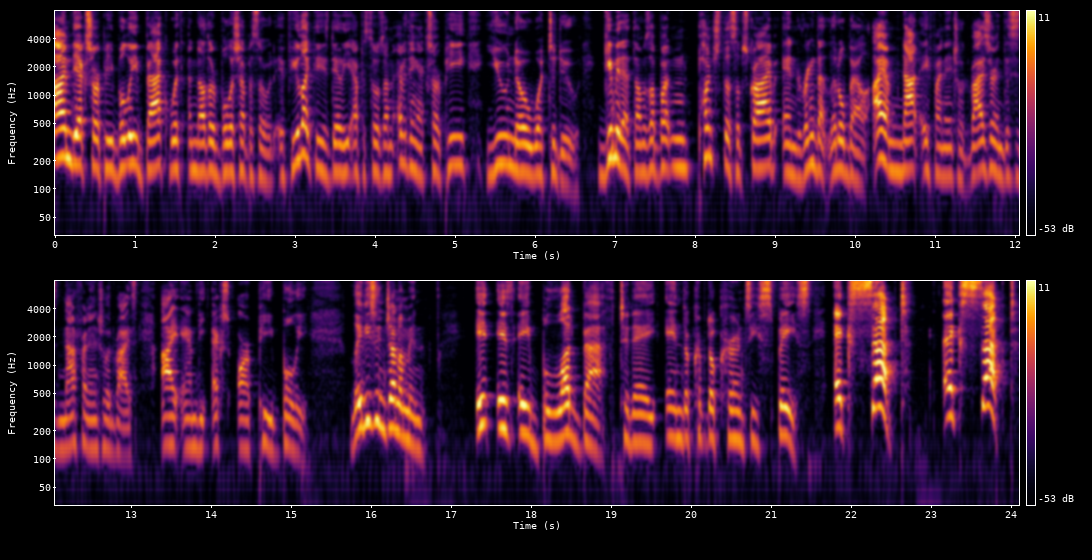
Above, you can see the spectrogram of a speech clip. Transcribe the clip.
I'm the XRP Bully back with another bullish episode. If you like these daily episodes on everything XRP, you know what to do. Give me that thumbs up button, punch the subscribe, and ring that little bell. I am not a financial advisor, and this is not financial advice. I am the XRP Bully. Ladies and gentlemen, it is a bloodbath today in the cryptocurrency space, except, except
